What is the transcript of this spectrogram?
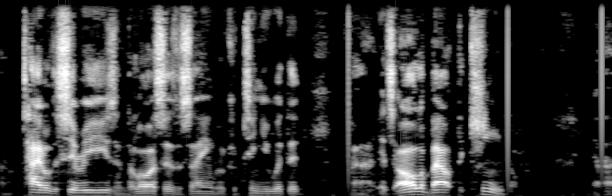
uh, title of the series, and the Lord says the same. We'll continue with it. Uh, it's all about the kingdom. Uh,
